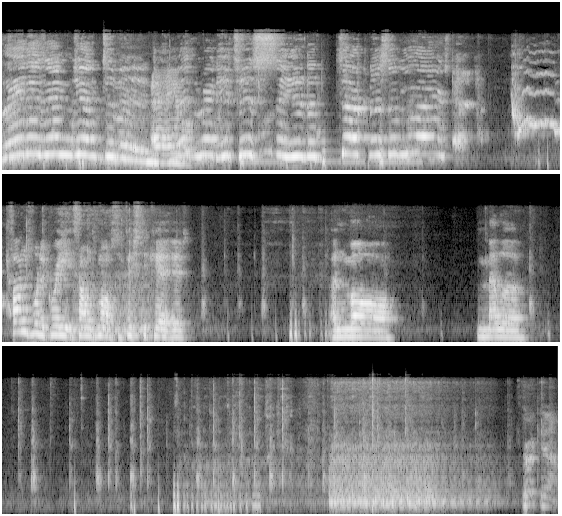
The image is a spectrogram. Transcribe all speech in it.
Ladies and gentlemen, Hey, get but- ready to see the darkness and light. Fans would agree it sounds more sophisticated and more mellow. Third down.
